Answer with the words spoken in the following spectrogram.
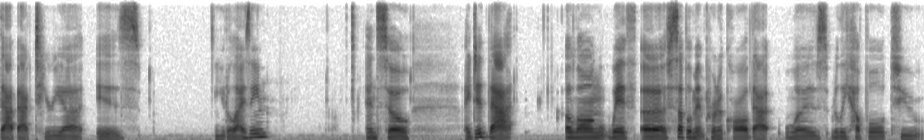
that bacteria is utilizing. And so I did that along with a supplement protocol that was really helpful to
